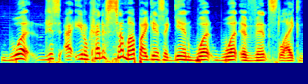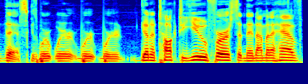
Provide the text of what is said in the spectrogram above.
What just you know, kind of sum up, I guess, again, what what events like this? Because we're we're we're we're gonna talk to you first, and then I'm gonna have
